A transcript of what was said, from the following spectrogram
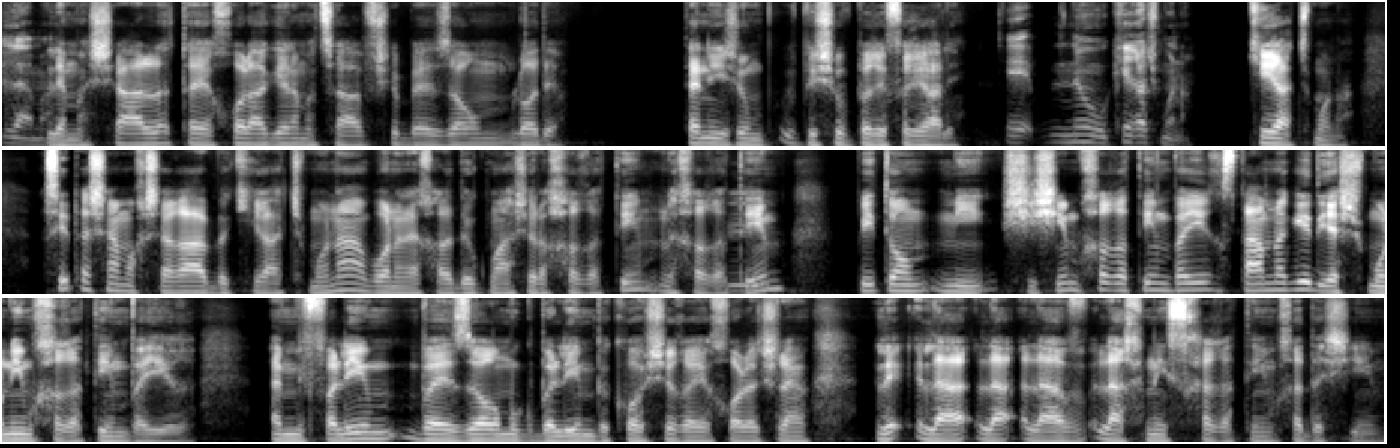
למה? למשל, אתה יכול להגיע למצב שבאזור, לא יודע, תן לי יישוב- פריפריאלי. אה, נו, קריית שמונה. קריית שמונה. עשית שם הכשרה בקריית שמונה, בוא נלך לדוגמה של החרטים, לחרטים, פתאום מ-60 חרטים בעיר, סתם נגיד, יש 80 חרטים בעיר. המפעלים באזור מוגבלים בכושר היכולת שלהם ל- ל- ל- לה- להכניס חרטים חדשים.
